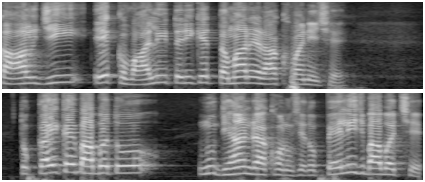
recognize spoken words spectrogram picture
કાળજી એક વાલી તરીકે તમારે રાખવાની છે. તો કઈ કઈ બાબતોનું ધ્યાન રાખવાનું છે? તો પહેલી જ બાબત છે,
